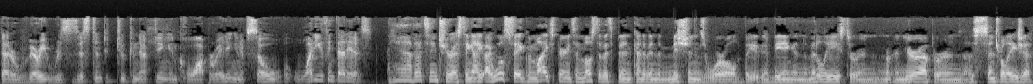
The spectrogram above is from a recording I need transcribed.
that are very resistant to connecting and cooperating? And if so, why do you think that is? Yeah, that's interesting. I, I will say, in my experience, and most of it's been kind of in the missions world, being in the Middle East or in, in Europe or in uh, Central Asia,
